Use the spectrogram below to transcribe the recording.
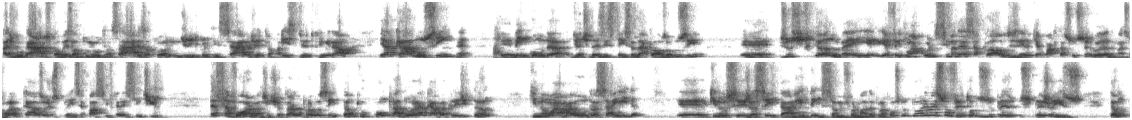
advogados, talvez atuam em outras áreas, atuam em direito previdenciário, direito trabalhista, direito criminal, e acabam, sim, né, é, bem como da, diante da existência da cláusula abusiva, é, justificando, né, e, e, é feito um acordo em cima dessa cláusula, dizendo que a PAC está subservando, mas não é o caso, a jurisprudência é pacífica nesse sentido. Dessa forma, gente, eu trago para você, então, que o comprador acaba acreditando que não há outra saída é, que não seja aceitar a retenção informada pela construtora e vai sofrer todos os, pre os prejuízos. Então,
